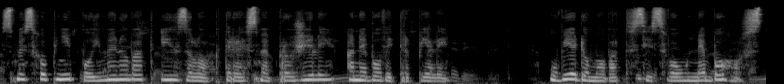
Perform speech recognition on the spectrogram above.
jsme schopni pojmenovat i zlo, které jsme prožili a nebo vytrpěli. Uvědomovat si svou nebohost,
